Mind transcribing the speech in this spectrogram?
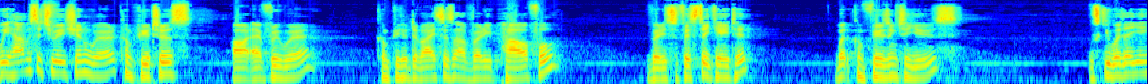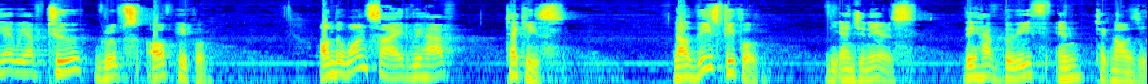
we have situation where computer everywhere computer devices are very powerful very sophisticated but confusing to use اس کی وجہ یہ ہے we have two groups of people on the one side we have techies نا these people the engineers they have belief in technology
